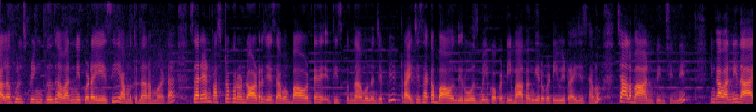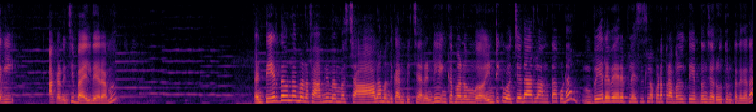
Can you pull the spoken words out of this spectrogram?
కలర్ఫుల్ స్ప్రింకిల్స్ అవన్నీ కూడా వేసి అమ్ముతున్నారన్నమాట. సరే అని ఫస్ట్ ఒక రెండు ఆర్డర్ చేసాము బాగుంటే తీసుకుందాము అని చెప్పి ట్రై చేశాక బాగుంది. రోజ్ మిల్క్ ఒకటి బాదంగిరి ఒకటి ఇవి ట్రై చేసాము చాలా బాగా అనిపించింది. ఇంకా అవన్నీ దాగి అక్కడి నుంచి బయలుదేరాము. అండ్ తీర్థంలో మన ఫ్యామిలీ మెంబర్స్ చాలామంది కనిపించారండి. ఇంకా మనం ఇంటికి వచ్చే దారిలో అంతా కూడా వేరే వేరే ప్లేసెస్లో కూడా ప్రభల తీర్థం జరుగుతుంటుంది కదా.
